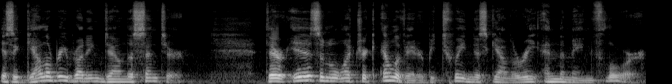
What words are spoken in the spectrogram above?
is a gallery running down the center. There is an electric elevator between this gallery and the main floor.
